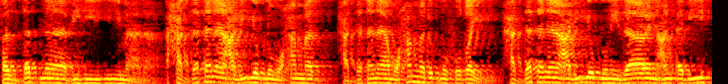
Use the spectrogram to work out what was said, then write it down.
فازددنا به إيمانا. حدثنا علي بن محمد حدثنا محمد بن فضيل حدثنا علي بن نزار عن أبيه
